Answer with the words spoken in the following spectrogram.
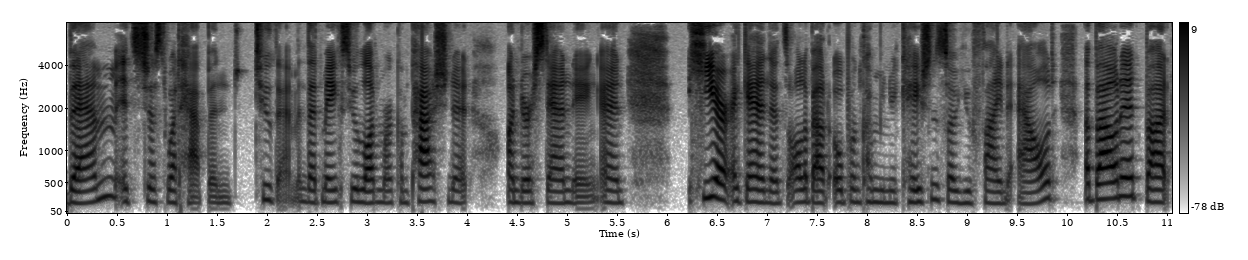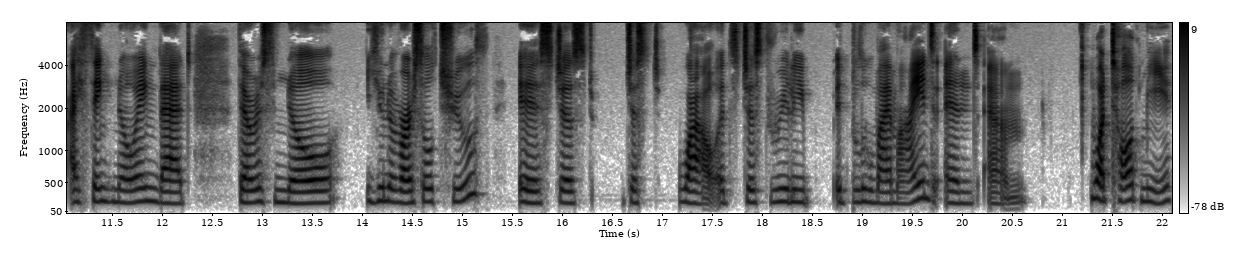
them, it's just what happened to them. And that makes you a lot more compassionate understanding and here again it's all about open communication so you find out about it but i think knowing that there is no universal truth is just just wow it's just really it blew my mind and um what taught me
